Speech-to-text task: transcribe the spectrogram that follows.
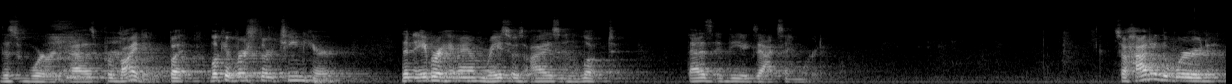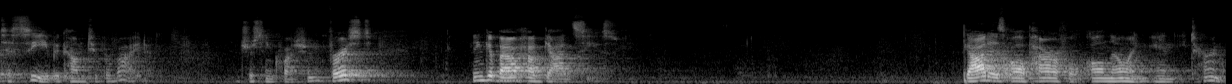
this word as provided. But look at verse 13 here. Then Abraham raised his eyes and looked. That is the exact same word. So, how did the word to see become to provide? Interesting question. First, think about how God sees. God is all powerful, all knowing, and eternal.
